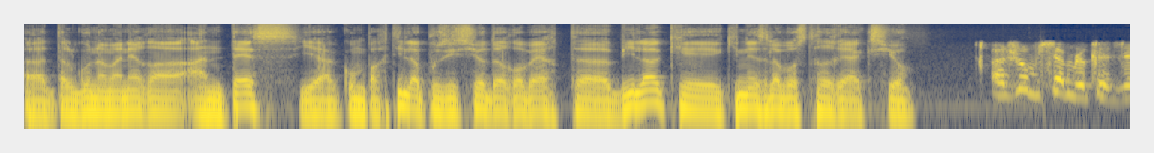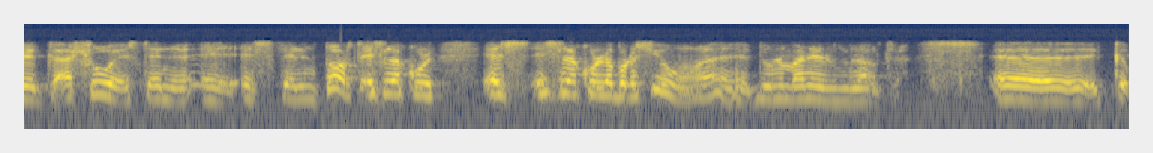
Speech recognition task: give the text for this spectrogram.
eh, d'alguna manera ha entès i ha compartit la posició de Robert Vila. Que, quina és la vostra reacció? Això em sembla que, que això estem, estem tort, és la, és, és la col·laboració eh, d'una manera o d'una altra. Eh, que,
